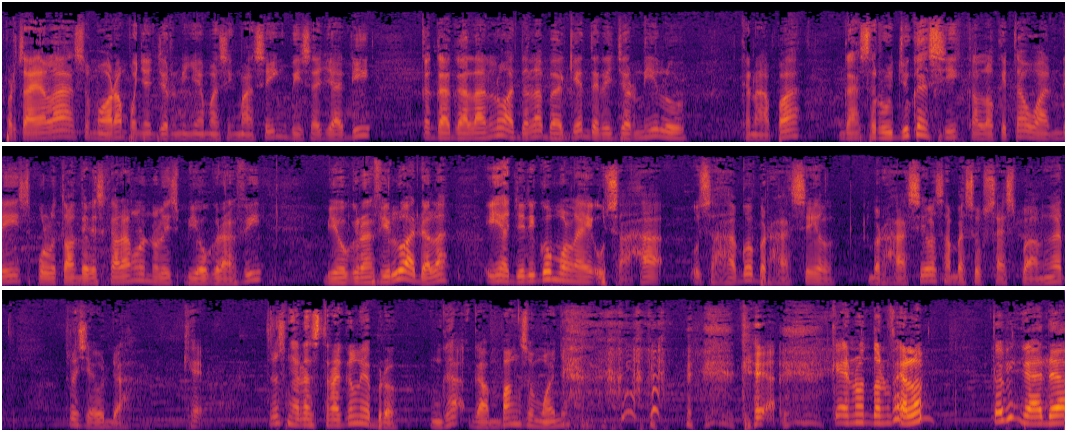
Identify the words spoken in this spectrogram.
percayalah semua orang punya journey-nya masing-masing. Bisa jadi kegagalan lo adalah bagian dari journey lo. Kenapa? Nggak seru juga sih kalau kita one day 10 tahun dari sekarang lo nulis biografi. Biografi lu adalah, iya jadi gue mulai usaha, usaha gue berhasil, berhasil sampai sukses banget. Terus ya udah, kayak terus nggak ada struggle ya bro? Nggak, gampang semuanya. kayak kayak nonton film, tapi nggak ada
